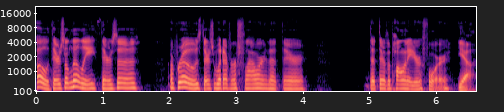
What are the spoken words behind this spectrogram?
oh, there's a lily, there's a, a rose, there's whatever flower that they're that they're the pollinator for. Yeah.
